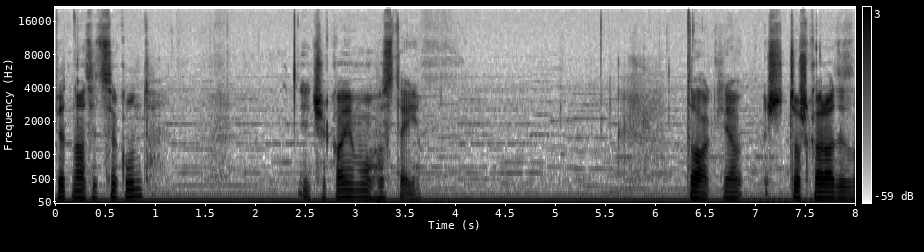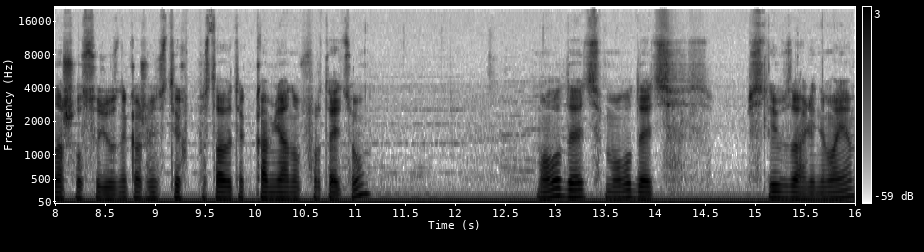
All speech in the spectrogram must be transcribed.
15 секунд. І чекаємо гостей. Так, я трошки радий за нашого союзника, що він встиг поставити кам'яну фортецю. Молодець, молодець. Слів взагалі немає.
